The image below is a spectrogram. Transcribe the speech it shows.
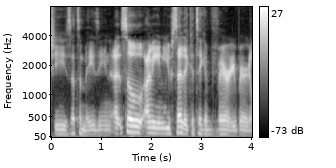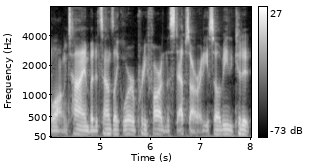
Jeez, that's amazing. Uh, so, I mean, you've said it could take a very, very long time, but it sounds like we're pretty far in the steps already. So, I mean, could it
